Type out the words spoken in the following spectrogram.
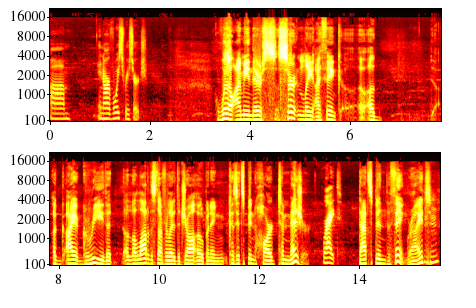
um, in our voice research. Well, I mean, there's certainly, I think, a, a, I agree that a, a lot of the stuff related to jaw opening because it's been hard to measure. Right. That's been the thing, right? Mhm.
